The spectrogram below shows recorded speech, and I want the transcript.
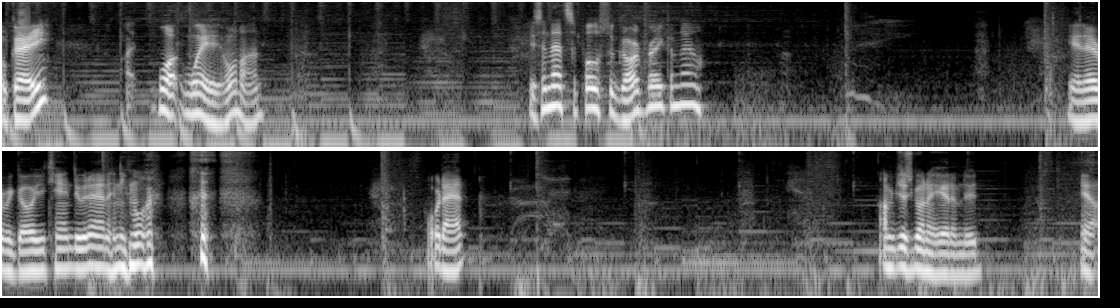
Okay. I, what? Wait, hold on. Isn't that supposed to guard break him now? Yeah, there we go. You can't do that anymore. or that. I'm just gonna hit him, dude. Yeah.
